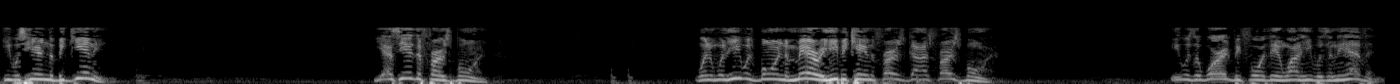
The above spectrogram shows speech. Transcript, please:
He was here in the beginning. Yes, he is the firstborn, when, when he was born to Mary, he became the first God's firstborn. He was a word before then while he was in heaven.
